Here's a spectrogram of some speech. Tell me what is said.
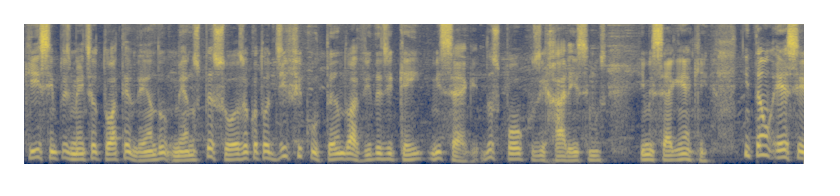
que simplesmente eu estou atendendo menos pessoas ou que eu estou dificultando a vida de quem me segue, dos poucos e raríssimos que me seguem aqui. Então, esse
